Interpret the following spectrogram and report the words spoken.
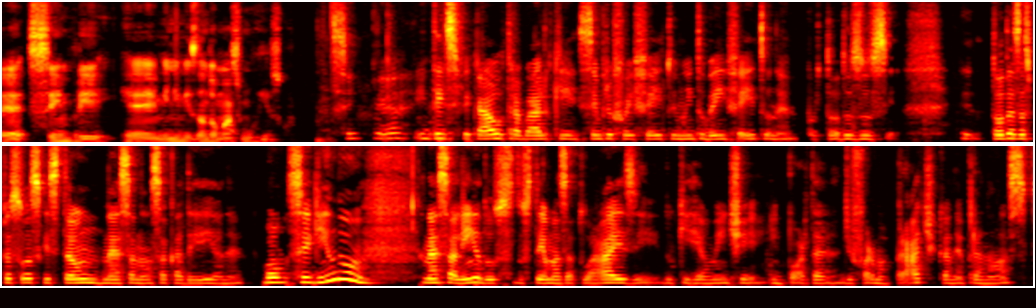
é, sempre é, minimizando ao máximo o risco. Sim, é intensificar o trabalho que sempre foi feito e muito bem feito, né, por todos os todas as pessoas que estão nessa nossa cadeia, né? Bom, seguindo nessa linha dos, dos temas atuais e do que realmente importa de forma prática, né, para nós,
